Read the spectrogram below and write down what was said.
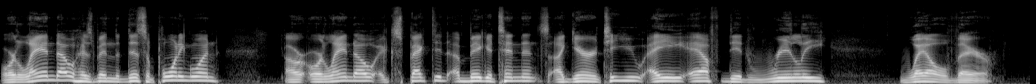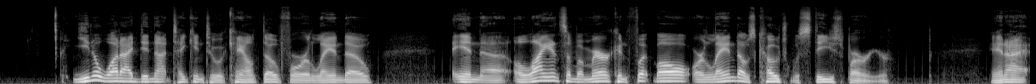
Orlando has been the disappointing one. Or Orlando expected a big attendance. I guarantee you, AAF did really well there. You know what I did not take into account though for Orlando in uh, Alliance of American Football, Orlando's coach was Steve Spurrier, and I,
